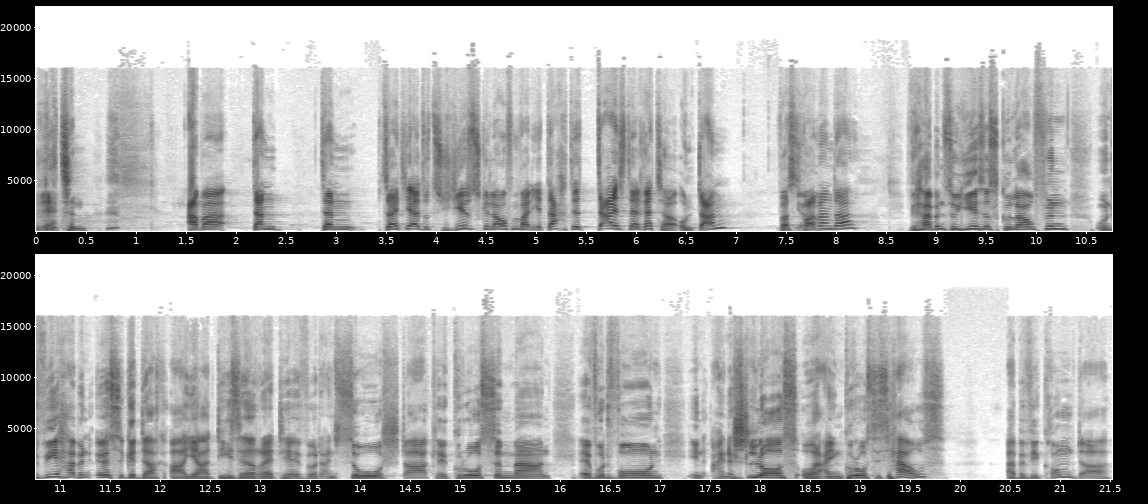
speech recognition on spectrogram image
Retten. Aber dann, dann seid ihr also zu Jesus gelaufen, weil ihr dachtet, da ist der Retter. Und dann, was Ja. war dann da? Wir haben zu Jesus gelaufen und wir haben erst gedacht, ah ja, dieser Retter er wird ein so starker, großer Mann. Er wird wohnen in einem Schloss oder ein großes Haus. Aber wir kommen da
